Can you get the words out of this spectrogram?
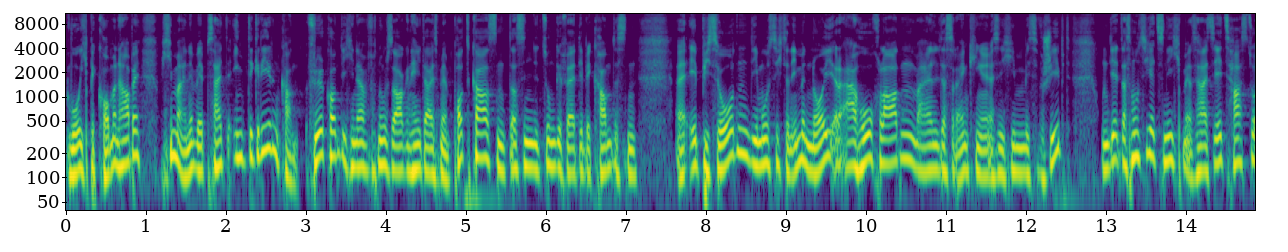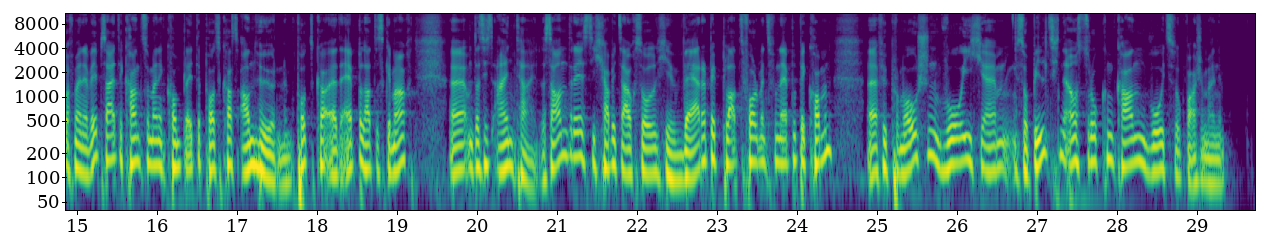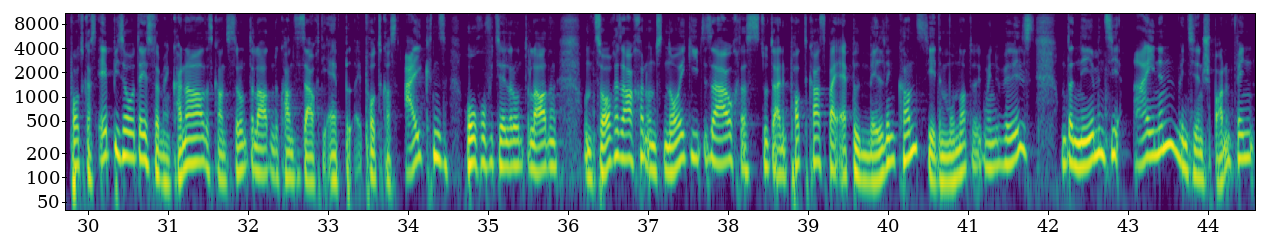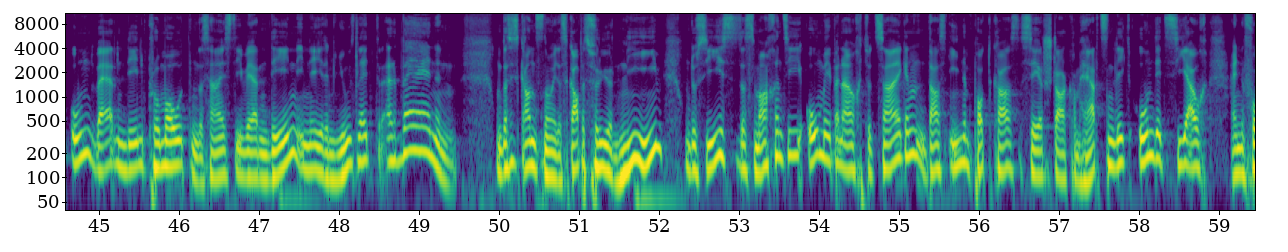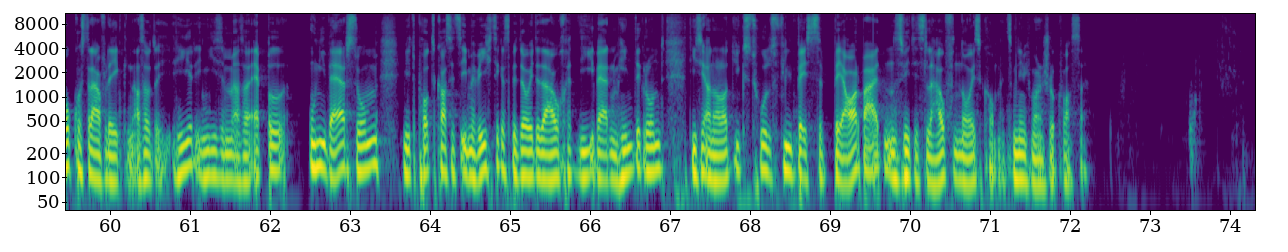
wo ich bekommen habe, ich in meine Webseite integrieren kann. Früher konnte ich Ihnen einfach nur sagen, hey, da ist mein Podcast und das sind jetzt ungefähr die bekanntesten äh, Episoden. Die muss ich dann immer neu äh, hochladen, weil das Ranking äh, sich immer ein bisschen verschiebt. Und das muss ich jetzt nicht mehr. Das heißt, jetzt hast du auf meiner Webseite, kannst du meine komplette Podcast anhören. Podca äh, Apple hat das gemacht äh, und das ist ein Teil. Das andere ist, ich habe jetzt auch solche Werbeplattformen von Apple bekommen äh, für Promotion, wo ich ähm, so Bildchen ausdrucken kann, wo jetzt zum Beispiel meine Podcast-Episode ist oder mein Kanal, das kannst du runterladen. Du kannst jetzt auch die Apple Podcast-Icons hochoffiziell runterladen und solche Sachen. Und neu gibt es auch, dass du deinen Podcast bei Apple melden kannst, jeden Monat, wenn du willst. Und dann nehmen sie einen, wenn sie den spannend finden, und werden den promoten. Das heißt, die werden den in ihrem Newsletter erwähnen. Und das ist ganz neu. Das gab es früher nie. Und du siehst, das machen sie, um eben auch zu zeigen, dass ihnen Podcast sehr stark am Herzen liegt und jetzt sie auch einen Fokus drauf legen. Also hier in diesem also Apple Universum wird Podcast jetzt immer wichtiger. Das bedeutet auch, die werden im Hintergrund diese Analytics-Tools viel besser bearbeiten und es wird jetzt laufend Neues kommen. Jetzt nehme ich mal einen Schluck Wasser.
